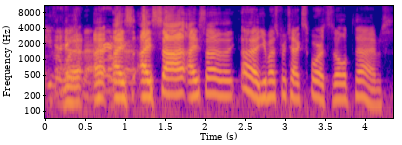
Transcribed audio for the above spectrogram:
Even Yeah, worse Yeah, bad. I, I s- I saw I saw like, oh you must protect sports at all times.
